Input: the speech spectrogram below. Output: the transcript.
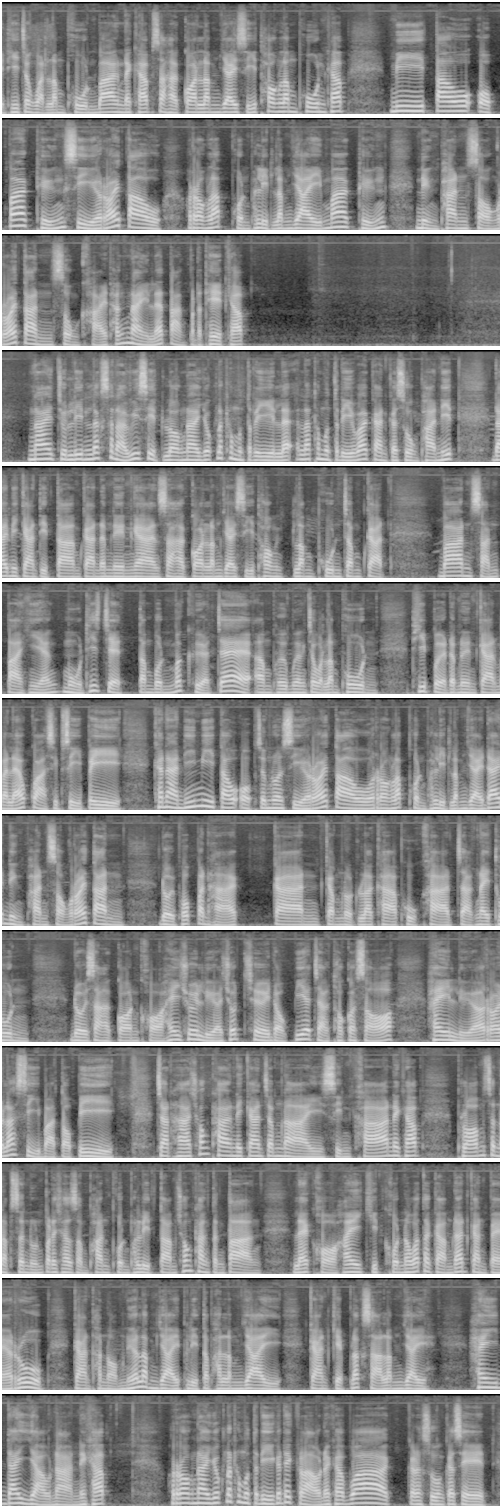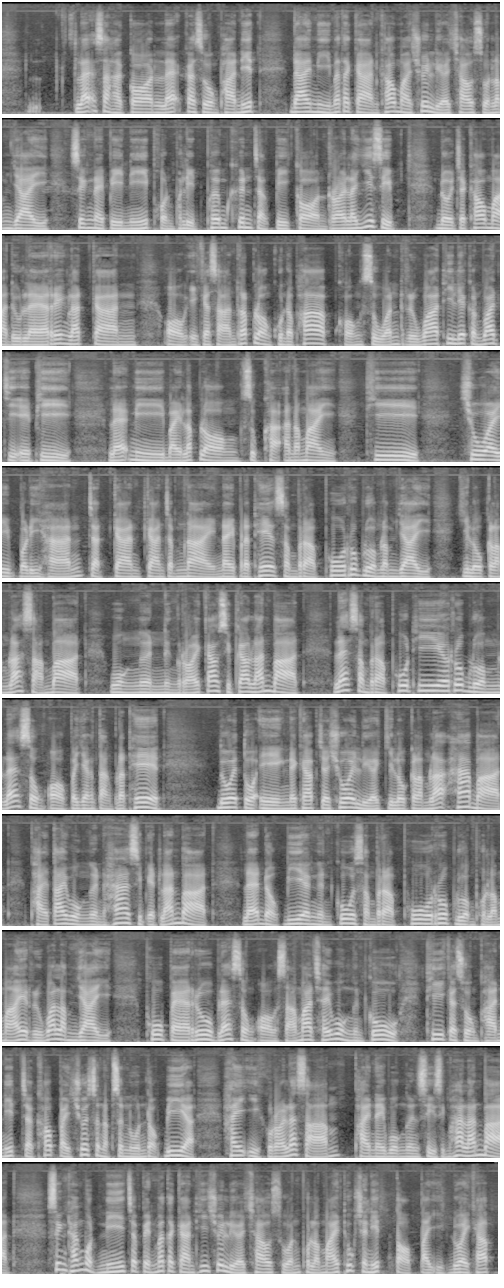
ที่จังหวัดลำพูนบ้างนะครับ สหกรณ์ลำไยสีทองลำพูนครับ มีเตาอบมากถึง 400 เตา รองรับผลผลิตลำไยมากถึง 1,200 ตัน ส่งขายทั้งในและต่างประเทศครับนายจุลินลักษณะวิสิทธิ์รองนายกรัฐมนตรี และรัฐมนตรีว่าการกระทรวงพาณิชย์ ได้มีการติดตามการดำเนินงานสหกรณ์ลำไยสีทองลำพูนจำกัด บ้านสันป่าเหียง หมู่ที่ 7 ตำบลมะเขือแจ้อำเภอเมืองจังหวัดลำพูน ที่เปิดดำเนินการมาแล้วกว่า 14 ปี ขณะนี้มีเตาอบจำนวน 400 เตารองรับผลผลิตลำไยได้ 1,200 ตัน โดยพบปัญหาการกำหนดราคาผูกขาดจากนายทุน โดยสหกรณ์ขอให้ช่วยเหลือชดเชยดอกเบี้ยจากทกสให้เหลือร้อยละ 4 บาทต่อปี จัดหาช่องทางในการจำหน่ายสินค้านะครับพร้อมสนับสนุนประชาสัมพันธ์ผลผลิตตามช่องทางต่างๆ และขอให้คิดค้นนวัตกรรมด้านการแปรรูป การถนอมเนื้อลำไยผลิตภัณฑ์ลำไย การเก็บรักษาลำไยให้ได้ยาวนานนะครับ รองนายกรัฐมนตรีก็ได้กล่าวนะครับว่ากระทรวงเกษตร และสหกรณ์และกระทรวงพาณิชย์ ได้มีมาตรการเข้ามาช่วยเหลือชาวสวนลำไย ซึ่งในปีนี้ผลผลิตเพิ่มขึ้นจากปีก่อนร้อยละ20 โดยจะเข้ามาดูแลเร่งรัดการ ออกเอกสารรับรองคุณภาพของสวนหรือว่าที่เรียกกันว่า GAP และมีใบรับรองสุขอนามัยที่ ช่วยบริหารจัดการการจำหน่ายในประเทศสำหรับผู้รวบรวมลำไย กิโลกรัมละ 3 บาท วงเงิน 199 ล้านบาท และสำหรับผู้ที่รวบรวมและส่งออกไปยังต่างประเทศ ด้วยตัวเองนะครับจะช่วยเหลือกิโลกรัมละ 5 บาท ภายใต้วงเงิน 51 ล้านบาท และดอกเบี้ยเงินกู้สำหรับผู้รวบรวมผลไม้หรือว่าลำไย ผู้แปรรูปและส่งออกสามารถใช้วงเงินกู้ ที่กระทรวงพาณิชย์จะเข้าไปช่วยสนับสนุนดอกเบี้ย ให้อีกร้อยละ 3 ภายในวงเงิน 45 ล้านบาท ซึ่งทั้งหมดนี้จะเป็นมาตรการที่ช่วยเหลือชาวสวนผลไม้ทุกชนิดต่อไปอีกด้วยครับ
